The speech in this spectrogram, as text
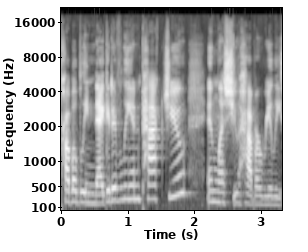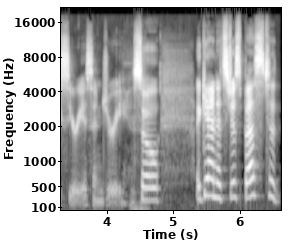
probably negatively impact you unless you have a really serious injury. Mm-hmm. So again, it's just best to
